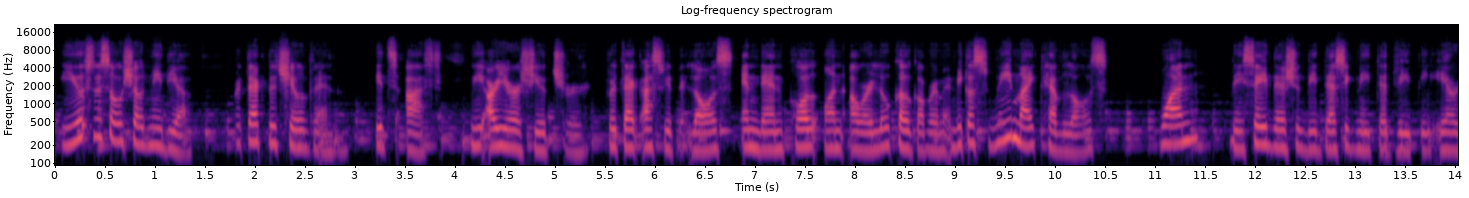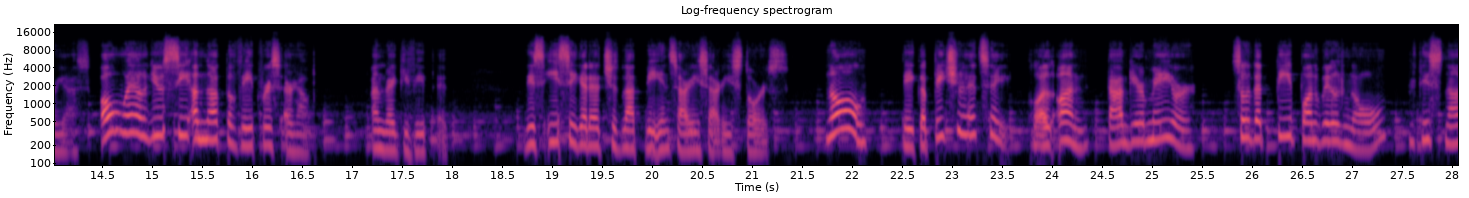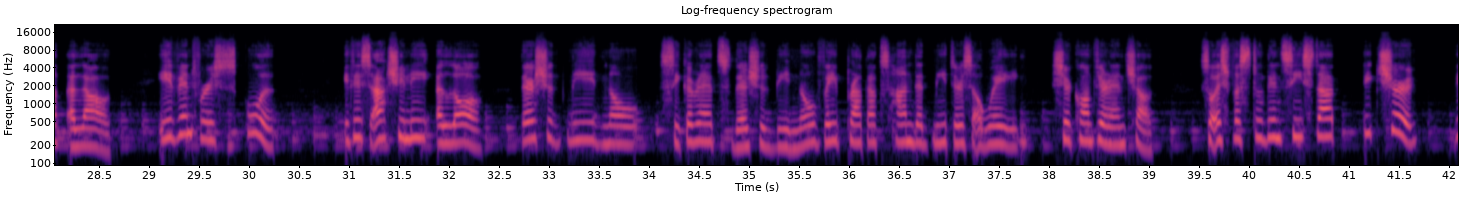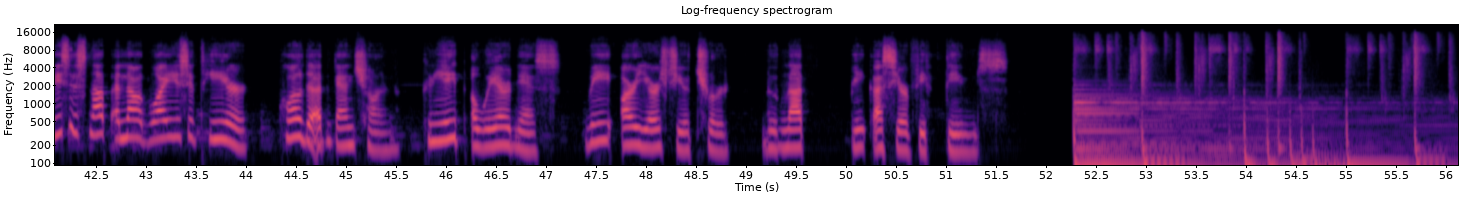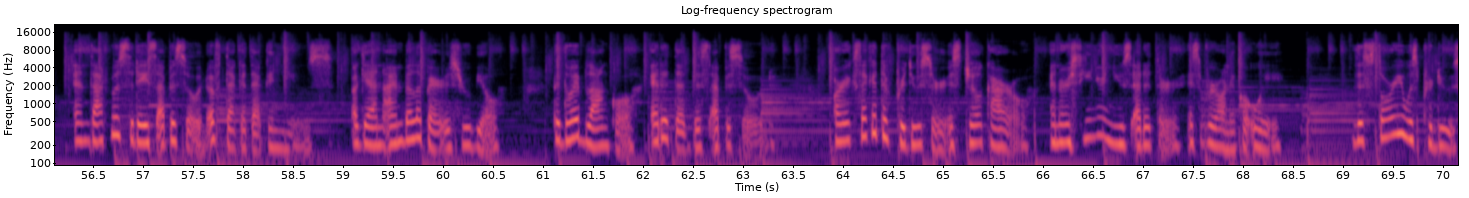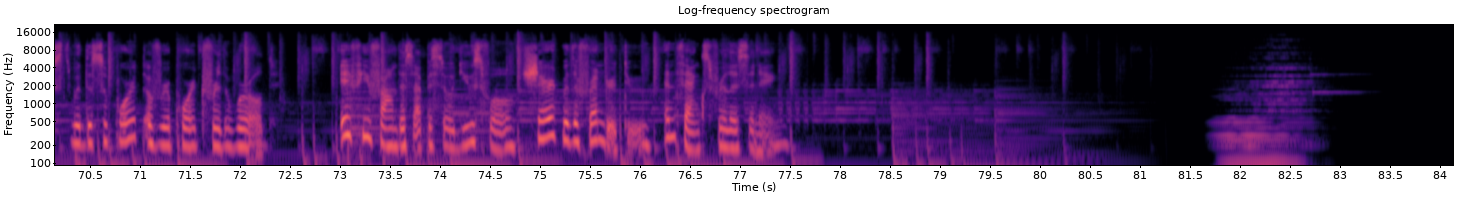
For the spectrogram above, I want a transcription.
Use the social media. Protect the children. It's us. We are your future. Protect us with the laws and then call on our local government because we might have laws. One, they say there should be designated vaping areas. Oh, well, you see a lot of vapors around, unregulated. This e-cigarette should not be in sari-sari stores. No, take a picture, let's say, call on, tag your mayor, so that people will know it is not allowed. Even for school, it is actually a law. There should be no cigarettes, there should be no vape products 100 meters away, circumferential. So if a student sees that picture, this is not allowed. Why is it here? Call the attention, create awareness. We are your future. Do not make us your victims. And that was today's episode of Teka News. Again, I'm Bella Perez Rubio. Pedoy Blanco edited this episode. Our executive producer is Jill Caro, and our senior news editor is Veronica Uy. This story was produced with the support of Report for the World. If you found this episode useful, share it with a friend or two, and thanks for listening.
